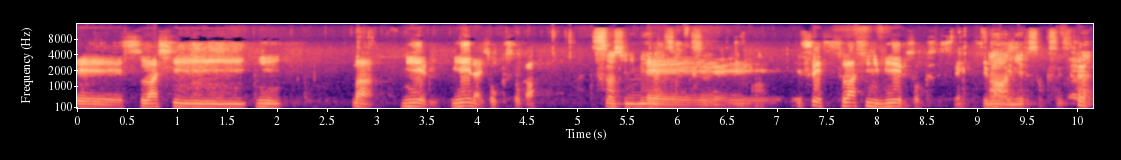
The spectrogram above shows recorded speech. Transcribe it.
えー、素足に、まあ、見える、見えないソックスとか、素足に見えないソックスっていうえー、す素足に見えるソックスですね。すああ、見えるソックスです。はい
